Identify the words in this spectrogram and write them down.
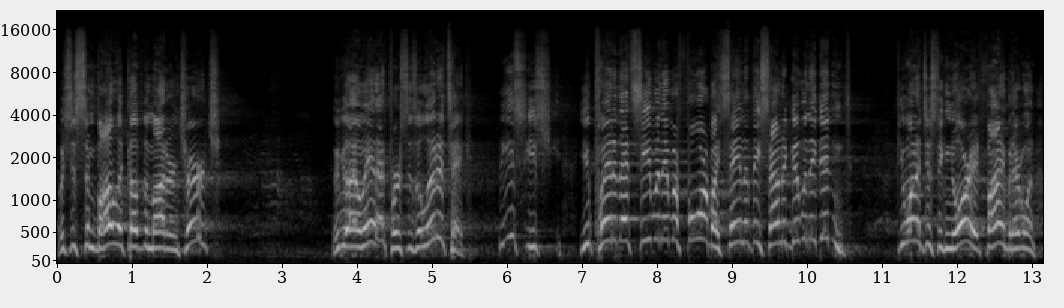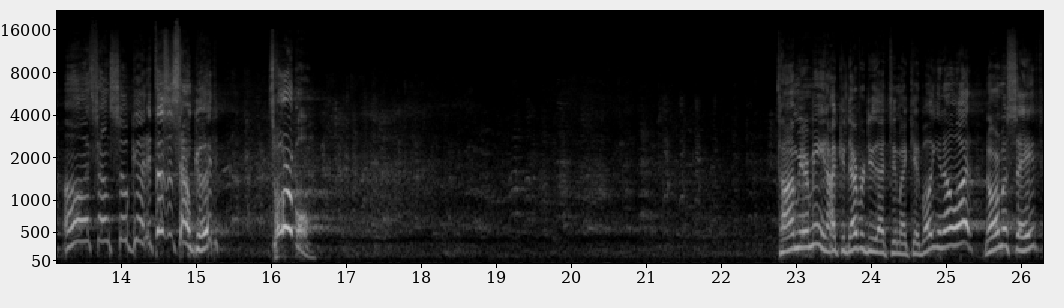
which is symbolic of the modern church, we'd be like, oh man, that person's a lunatic. You, you, you planted that seed when they were four by saying that they sounded good when they didn't. If you want to just ignore it, fine, but everyone, oh, it sounds so good. It doesn't sound good, it's horrible. Tom, you're mean. I could never do that to my kid. Well, you know what? Norma's saved.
